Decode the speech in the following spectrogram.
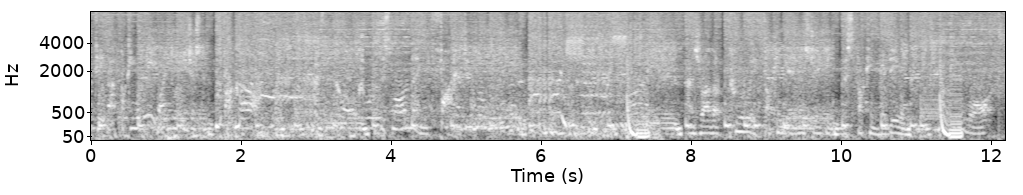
university that fucking week. Why don't you just fuck off? That's the call crew this morning. Fuck, I do not know That's rather poorly fucking demonstrated in this fucking video. What?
